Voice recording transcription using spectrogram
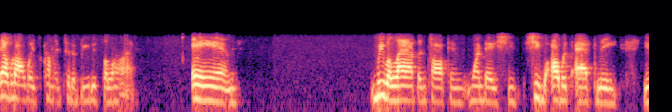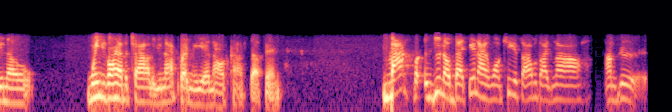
that would always come into the beauty salon, and we were laughing, and talking. One day, she she would always ask me, you know, when you're gonna have a child or you're not pregnant yet and all this kind of stuff. And my, you know, back then I didn't want kids, so I was like, nah, I'm good.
